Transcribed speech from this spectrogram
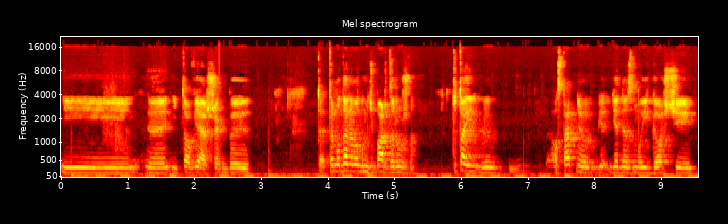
i, e, i to, wiesz, jakby te, te modele mogą być bardzo różne. Tutaj y, ostatnio jeden z moich gości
